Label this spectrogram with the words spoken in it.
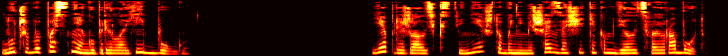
Лучше бы по снегу брела ей-богу. Я прижалась к стене, чтобы не мешать защитникам делать свою работу.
